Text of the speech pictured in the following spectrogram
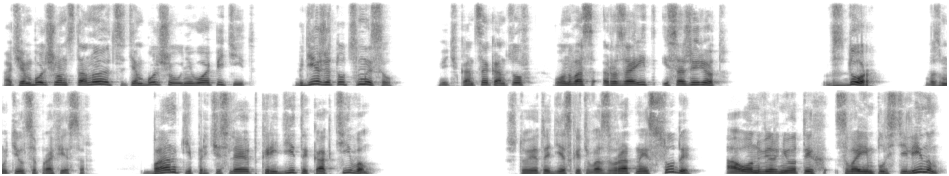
А чем больше он становится, тем больше у него аппетит. Где же тут смысл? Ведь в конце концов он вас разорит и сожрет. Вздор, возмутился профессор. Банки причисляют кредиты к активам. Что это, дескать, возвратные суды, а он вернет их своим пластилином?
